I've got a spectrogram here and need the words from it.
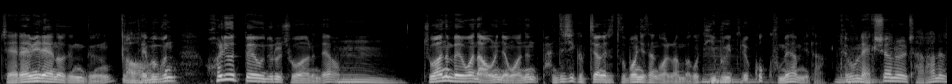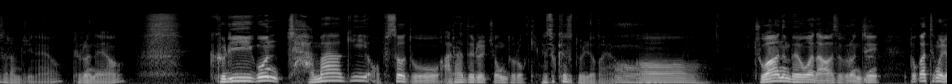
제레미 레너 등등 어. 대부분 헐리우드 배우들을 좋아하는데요. 음. 좋아하는 배우가 나오는 영화는 반드시 극장에서 두 번 이상 관람하고 DVD를 꼭 구매합니다. 대부분 액션을 잘하는 사람들이네요. 그러네요. 그리곤 자막이 없어도 알아들을 정도로 계속해서 돌려봐요. 오. 어. 좋아하는 배우가 나와서 그런지 똑같은 걸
